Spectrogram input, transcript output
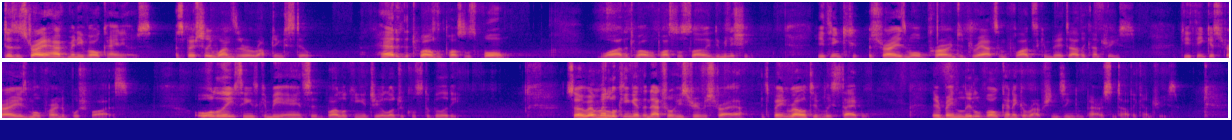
Does Australia have many volcanoes, especially ones that are erupting still? How did the 12 apostles form? Why are the 12 apostles slowly diminishing? Do you think Australia is more prone to droughts and floods compared to other countries? Do you think Australia is more prone to bushfires? All of these things can be answered by looking at geological stability. So, when we're looking at the natural history of Australia, it's been relatively stable. There have been little volcanic eruptions in comparison to other countries.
